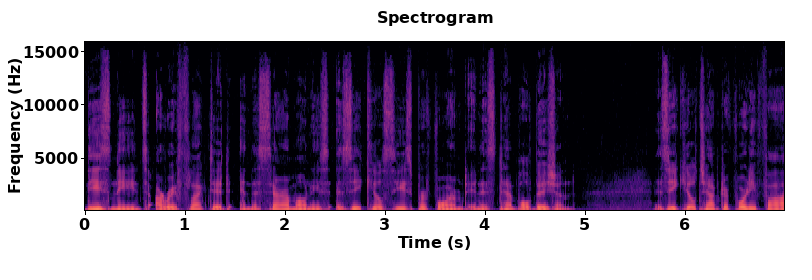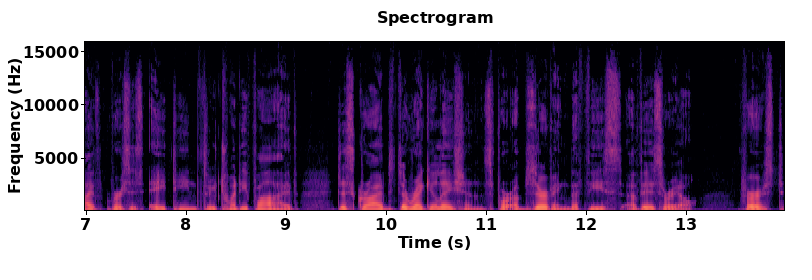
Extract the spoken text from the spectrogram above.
These needs are reflected in the ceremonies Ezekiel sees performed in his temple vision. Ezekiel chapter 45, verses 18 through 25, describes the regulations for observing the feasts of Israel. First,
